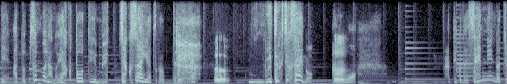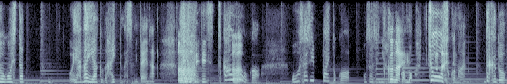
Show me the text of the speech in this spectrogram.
であとツムラの薬湯っていうめっちゃ臭いやつが売ってるのね。うん。めちゃくちゃ臭いの。あの、うんもうなんていうかね仙人が調合したやばい薬が入ってますみたいな。うん。で使う量が大さじ1杯とか大さじ2少ない杯とかもう超少ないの。だけど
